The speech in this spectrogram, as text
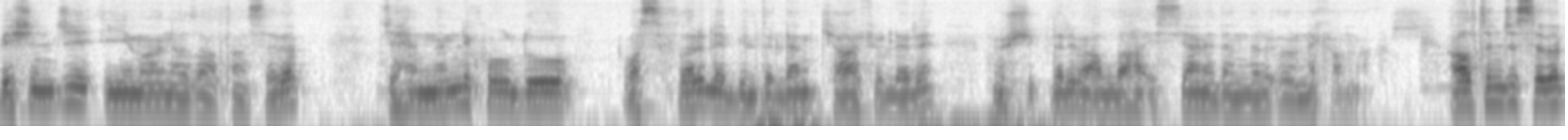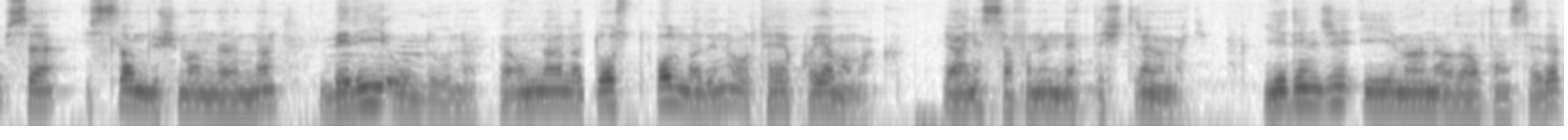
Beşinci imanı azaltan sebep cehennemlik olduğu vasıflarıyla bildirilen kafirleri, müşrikleri ve Allah'a isyan edenleri örnek almak. Altıncı sebep ise İslam düşmanlarından beri olduğunu ve onlarla dost olmadığını ortaya koyamamak. Yani safını netleştirememek. Yedinci imanı azaltan sebep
